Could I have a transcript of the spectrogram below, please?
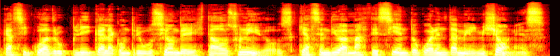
casi cuadruplica la contribución de Estados Unidos, que ascendió a más de 140 mil millones.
